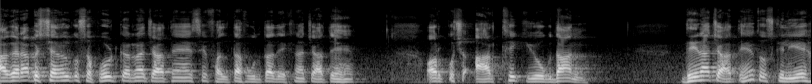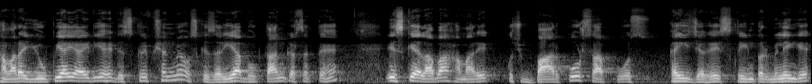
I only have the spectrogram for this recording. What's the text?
अगर आप इस चैनल को सपोर्ट करना चाहते हैं, इसे फलता फूलता देखना चाहते हैं और कुछ आर्थिक योगदान देना चाहते हैं तो उसके लिए हमारा यू पी आई है डिस्क्रिप्शन में, उसके ज़रिए आप भुगतान कर सकते हैं। इसके अलावा हमारे कुछ बार कोड्स आपको कई जगह स्क्रीन पर मिलेंगे।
